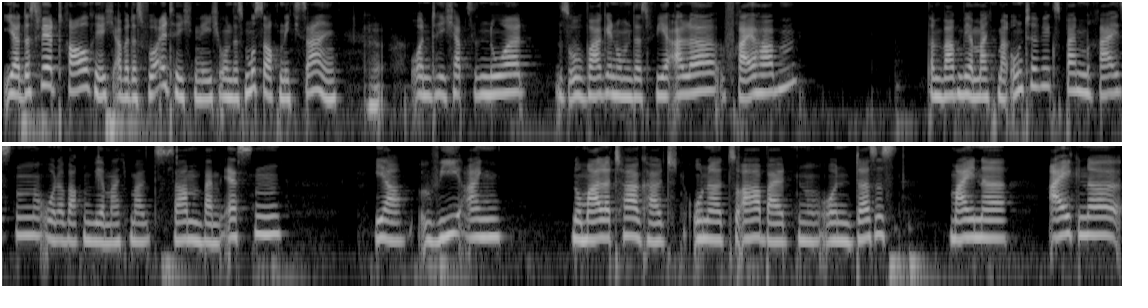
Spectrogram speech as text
ja, das wäre traurig, aber das wollte ich nicht und das muss auch nicht sein. Ja. Und ich habe nur so wahrgenommen, dass wir alle frei haben. Dann waren wir manchmal unterwegs beim Reisen oder waren wir manchmal zusammen beim Essen. Ja, wie ein normaler Tag halt, ohne zu arbeiten. Und das ist meine eigene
